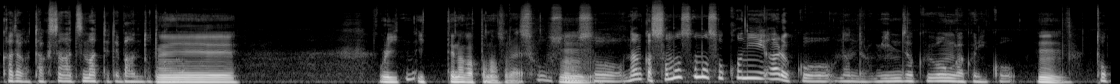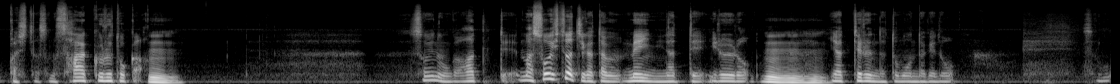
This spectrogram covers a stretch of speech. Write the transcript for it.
方がたくさん集まっててバンドとかえ俺い行ってなかったなそれ。そうそうそう、なんかそもそもそこにあるこうなんだろう民族音楽にこううん。特化したそのサークルとか、うん。そういうのがあってまあそういう人たちが多分メインになっていろいろうんうんうん。やってるんだと思うんだけどその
